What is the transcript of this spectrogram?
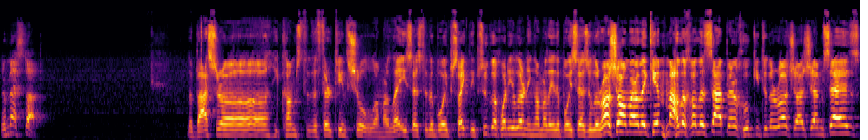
They're messed up. The Basra, he comes to the 13th shul. Amarle, he says to the boy, Psaikli Psukach, what are you learning? Amarle, the boy says, Ula Rasha, Amarle Kim, Malacha Lesaper, Chuki to the Rasha. Hashem says,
